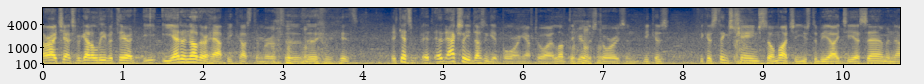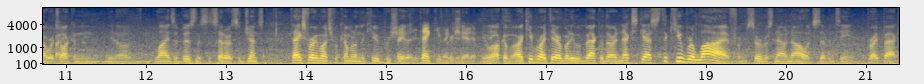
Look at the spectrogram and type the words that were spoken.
All right, gents, we got to leave it there. Y- yet another happy customer. It gets, it, it actually it doesn't get boring after a while. I love to hear the stories and because, because things change so much. It used to be ITSM and now we're talking, you know, lines of business, et cetera. So gents, thanks very much for coming on theCUBE, appreciate Thank it. Thank you, Thank you. appreciate it. You're welcome. All right, keep it right there, everybody. We're back with our next guest, theCUBE, we're live from ServiceNow Knowledge 17. Be right back.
